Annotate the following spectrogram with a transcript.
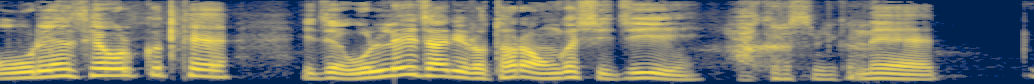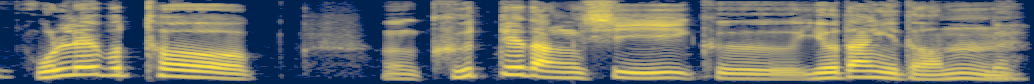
오랜 세월 끝에 이제 원래 자리로 돌아온 것이지. 아 그렇습니까? 네, 원래부터 어, 그때 당시 그 여당이던 네.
